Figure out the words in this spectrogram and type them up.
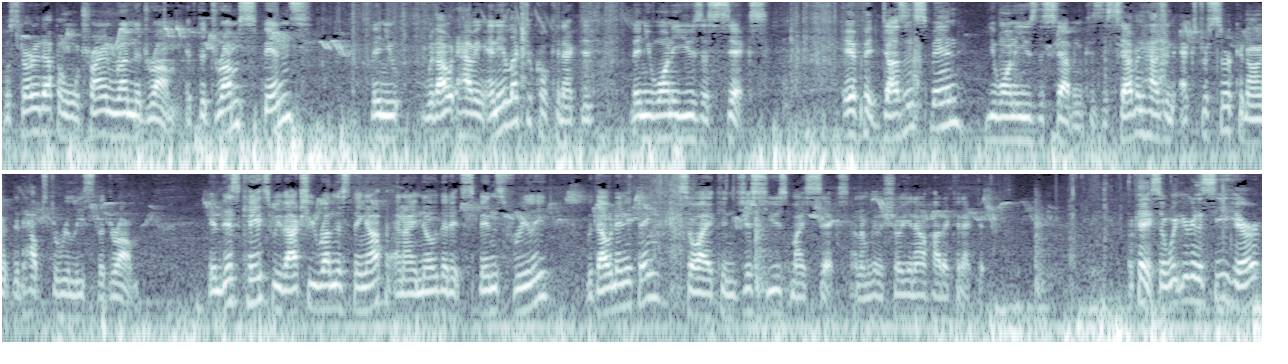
we'll start it up and we'll try and run the drum. If the drum spins, then you, without having any electrical connected, then you want to use a six. If it doesn't spin, you want to use the seven because the seven has an extra circuit on it that helps to release the drum. In this case, we've actually run this thing up and I know that it spins freely without anything, so I can just use my six. And I'm gonna show you now how to connect it. Okay, so what you're gonna see here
